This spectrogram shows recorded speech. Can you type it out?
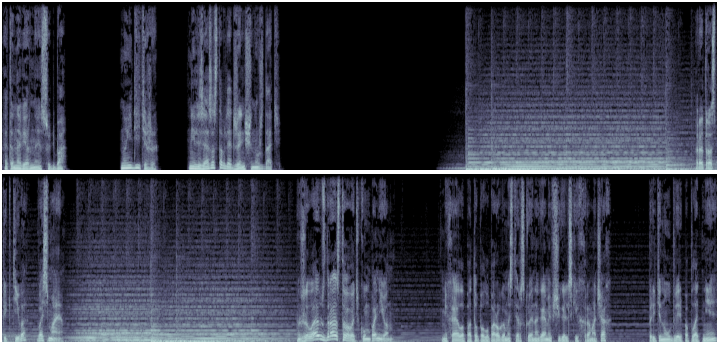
Это, наверное, судьба. Но идите же. Нельзя заставлять женщину ждать». Ретроспектива восьмая. «Желаю здравствовать, компаньон!» Михайло потопал у порога мастерской ногами в щегольских хромачах, притянул дверь поплотнее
